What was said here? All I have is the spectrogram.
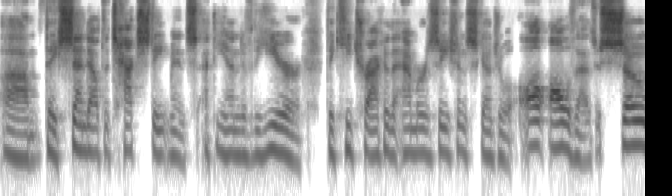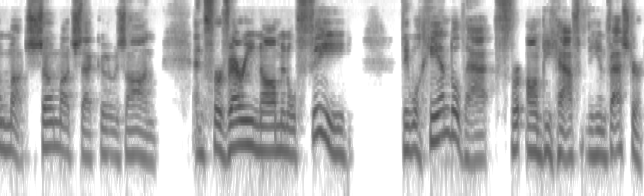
Um, they send out the tax statements at the end of the year. They keep track of the amortization schedule. All, all of that. There's so much, so much that goes on. And for a very nominal fee, they will handle that for on behalf of the investor.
